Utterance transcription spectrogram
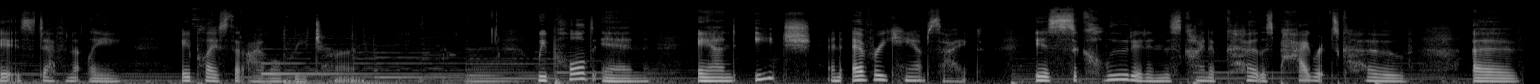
it is definitely a place that I will return. We pulled in, and each and every campsite is secluded in this kind of cove, this pirate's cove of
